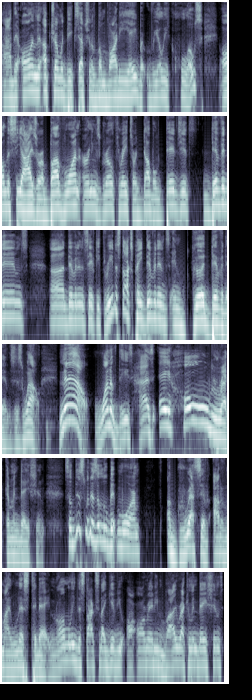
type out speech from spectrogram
Uh, they're all in the uptrend with the exception of Bombardier, but really close. All the CIs are above one. Earnings growth rates are double digits. Dividends, uh, dividend safety three. The stocks pay dividends and good dividends as well. Now, one of these has a hold recommendation. So this one is a little bit more aggressive out of my list today. Normally, the stocks that I give you are already buy recommendations.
